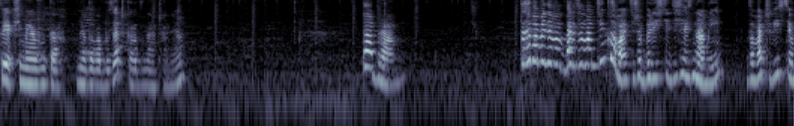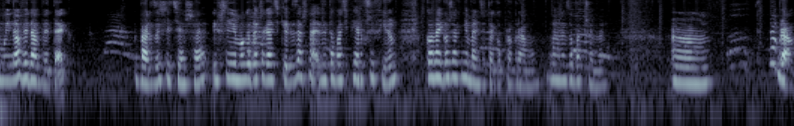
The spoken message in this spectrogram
tu jak się moja żółta miodowa bluzeczka odznacza, nie? Dobra. To chyba będę bardzo Wam dziękować, że byliście dzisiaj z nami. Zobaczyliście mój nowy nabytek. Bardzo się cieszę. Już się nie mogę doczekać, kiedy zacznę edytować pierwszy film. Tylko najgorzej, jak nie będzie tego programu. No ale zobaczymy. Um, dobra,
